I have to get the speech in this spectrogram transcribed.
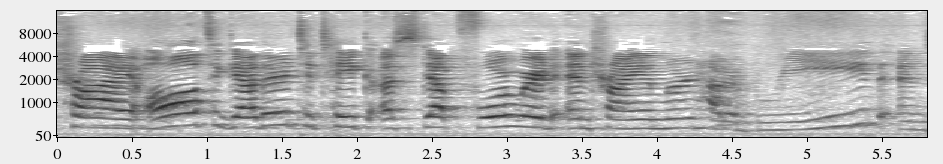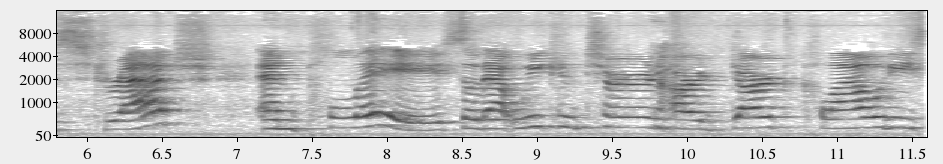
try all together to take a step forward and try and learn how to breathe and stretch and play so that we can turn our dark, cloudy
